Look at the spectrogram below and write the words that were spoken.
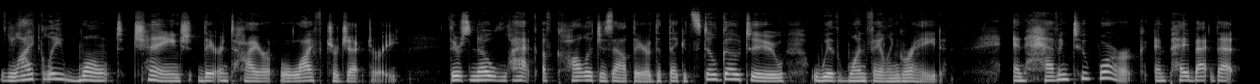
likely won't change their entire life trajectory. There's no lack of colleges out there that they could still go to with one failing grade. And having to work and pay back that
